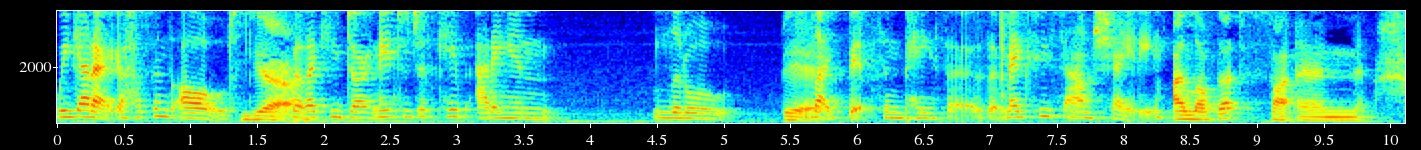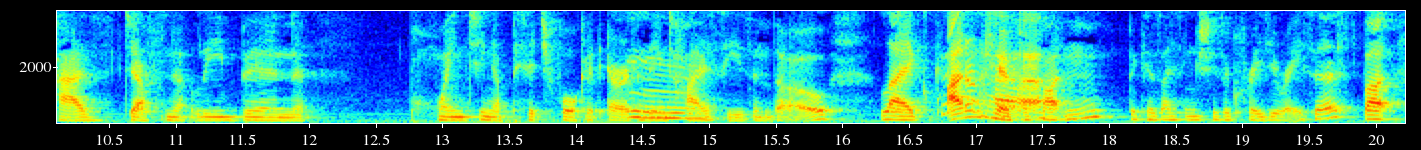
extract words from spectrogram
We get it. Your husband's old. Yeah. But like, you don't need to just keep adding in little Bits. like bits and pieces. It makes you sound shady. I love that Sutton has definitely been pointing a pitchfork at Erika the mm. entire season, though. Like, I don't care for. Sutton because I think she's a crazy racist, but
